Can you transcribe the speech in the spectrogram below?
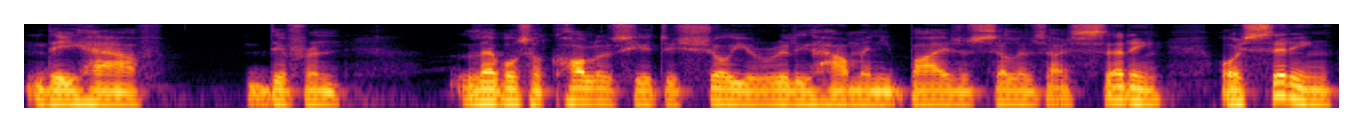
They have different levels of colors here to show you really how many buyers or sellers are setting or sitting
